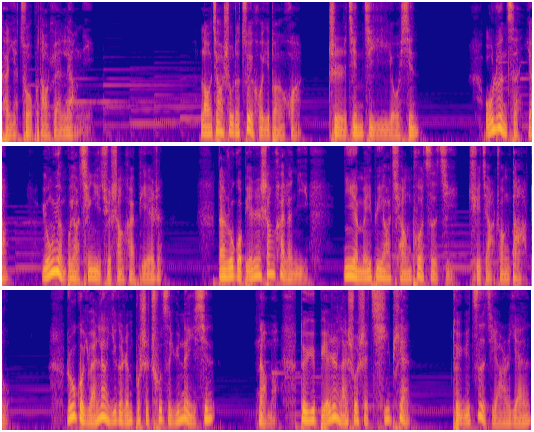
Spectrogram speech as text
他也做不到原谅你。老教授的最后一段话，至今记忆犹新。无论怎样，永远不要轻易去伤害别人。但如果别人伤害了你，你也没必要强迫自己去假装大度。如果原谅一个人不是出自于内心，那么对于别人来说是欺骗，对于自己而言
